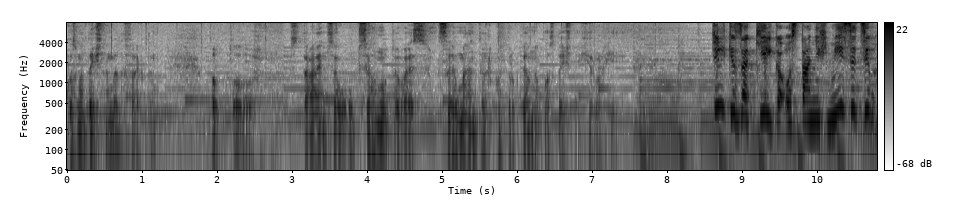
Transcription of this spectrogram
косметичними дефектами. Тобто стараємося обсягнути весь сегмент реконструктивно-пластичної хірургії. Тільки за кілька останніх місяців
